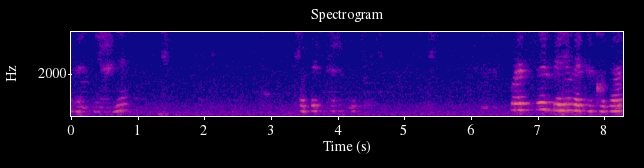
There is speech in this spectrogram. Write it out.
burası yani. Öbür tarafı. Burası benim yatak odam.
